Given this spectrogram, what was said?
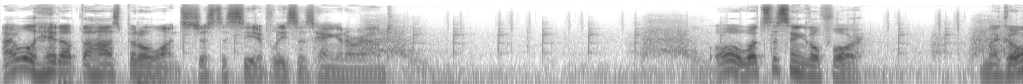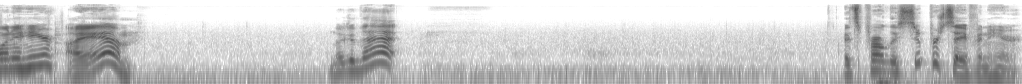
I will hit up the hospital once just to see if Lisa's hanging around. Oh, what's the single floor? Am I going in here? I am. Look at that. It's probably super safe in here.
